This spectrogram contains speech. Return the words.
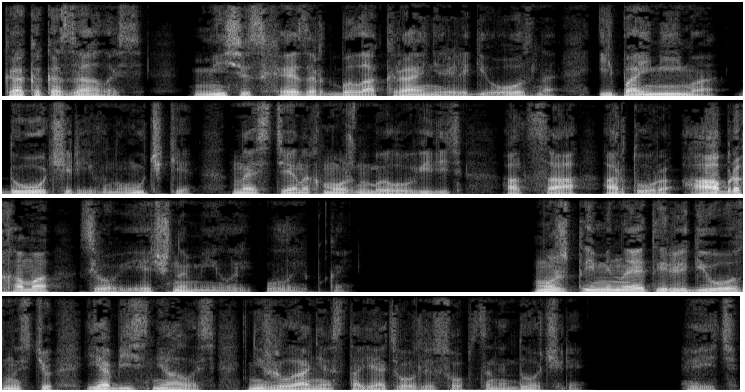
Как оказалось, Миссис Хезард была крайне религиозна, и помимо дочери и внучки на стенах можно было увидеть отца Артура Абрахама с его вечно милой улыбкой. Может, именно этой религиозностью и объяснялось нежелание стоять возле собственной дочери. Ведь,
